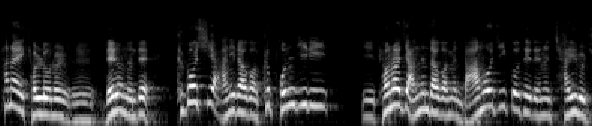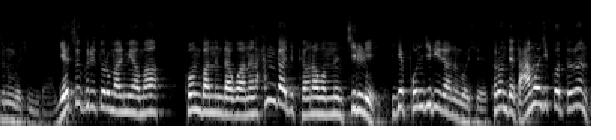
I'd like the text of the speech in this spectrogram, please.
하나의 결론을 내렸는데 그것이 아니라고 그 본질이 변하지 않는다고 하면 나머지 것에 대한 자유를 주는 것입니다. 예수 그리스도로 말미암아 구원받는다고 하는 한 가지 변함없는 진리 이게 본질이라는 것이에요. 그런데 나머지 것들은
